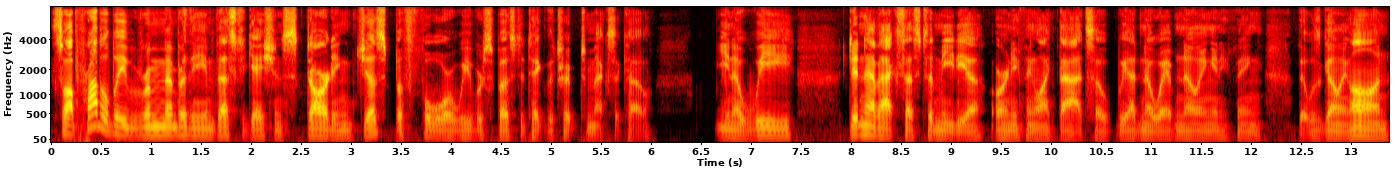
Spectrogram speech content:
So I probably remember the investigation starting just before we were supposed to take the trip to Mexico. You know, we didn't have access to media or anything like that, so we had no way of knowing anything that was going on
